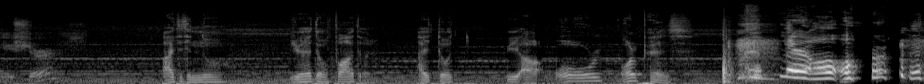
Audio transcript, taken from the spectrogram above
Are you sure? I didn't know you had a father. I thought we are all orphans. They're all orphans.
